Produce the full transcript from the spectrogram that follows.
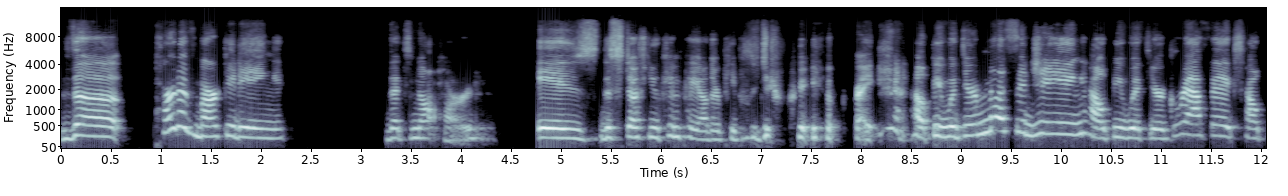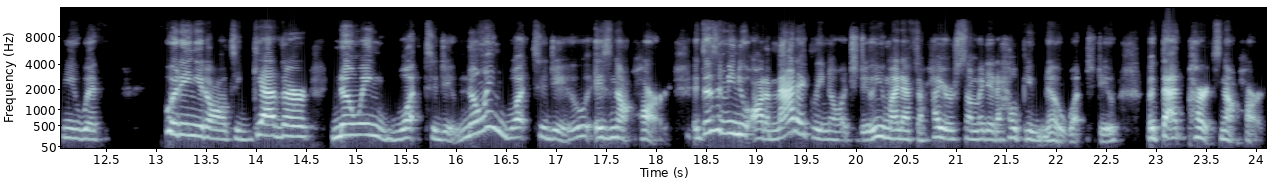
the part of marketing that's not hard is the stuff you can pay other people to do for you, right? Help you with your messaging, help you with your graphics, help you with putting it all together, knowing what to do. Knowing what to do is not hard. It doesn't mean you automatically know what to do. You might have to hire somebody to help you know what to do, but that part's not hard.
